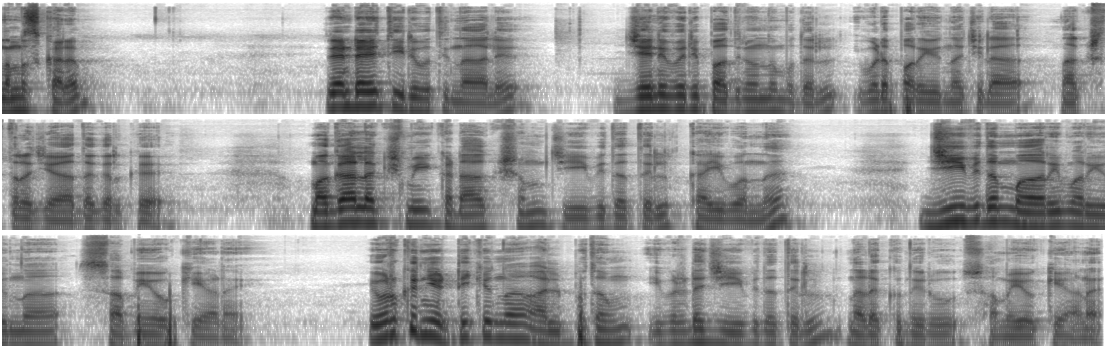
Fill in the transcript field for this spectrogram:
നമസ്കാരം. രണ്ടായിരത്തി ഇരുപത്തിനാല് ജനുവരി പതിനൊന്ന് മുതൽ ഇവിടെ പറയുന്ന ചില നക്ഷത്ര ജാതകർക്ക് മഹാലക്ഷ്മി കടാക്ഷം ജീവിതത്തിൽ കൈവന്ന് ജീവിതം മാറി മറിയുന്ന സമയമൊക്കെയാണ്. ഇവർക്ക് ഞെട്ടിക്കുന്ന അത്ഭുതം ഇവരുടെ ജീവിതത്തിൽ നടക്കുന്നൊരു സമയമൊക്കെയാണ്.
